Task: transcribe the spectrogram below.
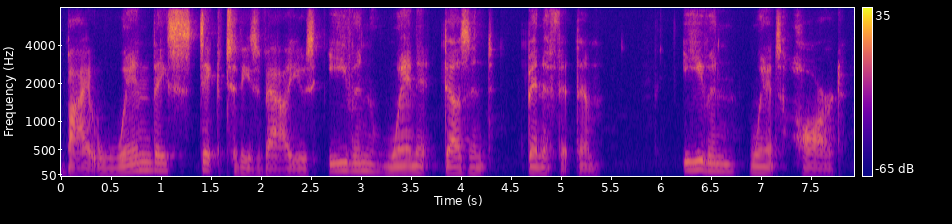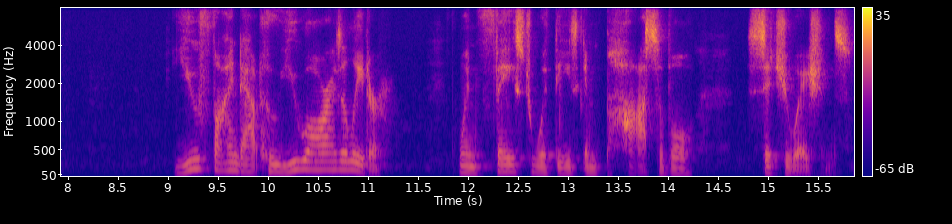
by when they stick to these values, even when it doesn't benefit them, even when it's hard. You find out who you are as a leader when faced with these impossible situations.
